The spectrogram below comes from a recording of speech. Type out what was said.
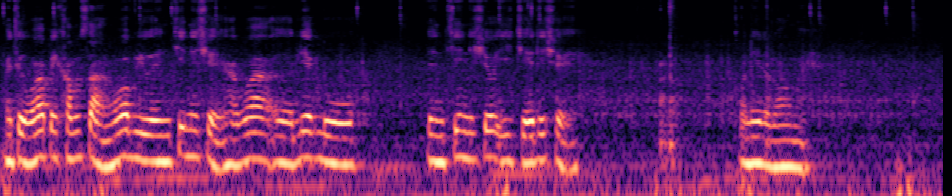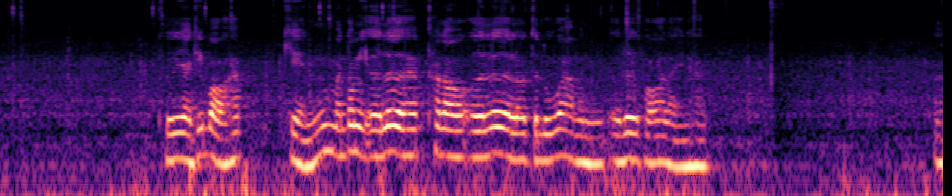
หมายถึงว่าเป็นคำสั่งว่า view engine เฉยครับว่าเออเรียกดู engine ที่ชื่อ ej เฉยข้อนี้เราลองใหม่คืออย่างที่บอกครับ เขียนมันต้องมี error ครับ ถ้าเรา error เราจะรู้ว่ามัน error เพราะอะไรนะครับ อ่า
